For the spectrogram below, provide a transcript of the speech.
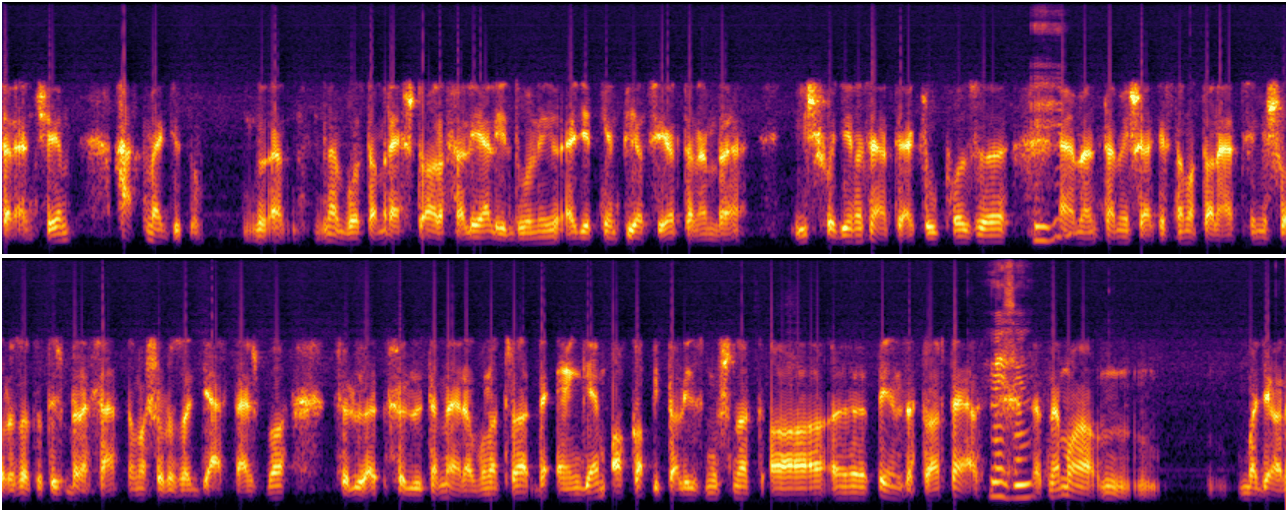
szerencsém, hát meg nem voltam rest arra felé elindulni, egyébként piaci értelemben is, hogy én az RTL klubhoz uh-huh. elmentem, és elkezdtem a Tanár című sorozatot, és beleszálltam a sorozatgyártásba, fölül, fölültem erre a vonatra, de engem a kapitalizmusnak a pénze tart el. Uh-huh. Tehát nem a magyar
